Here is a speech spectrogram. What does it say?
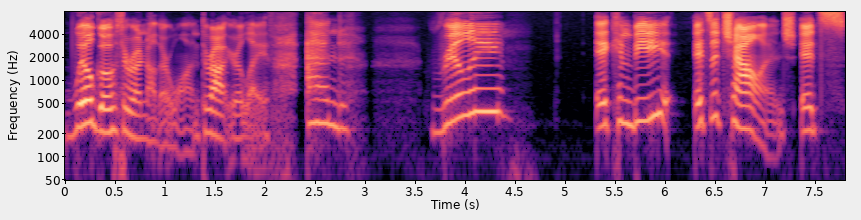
will go through another one throughout your life. And really, it can be, it's a challenge. It's,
